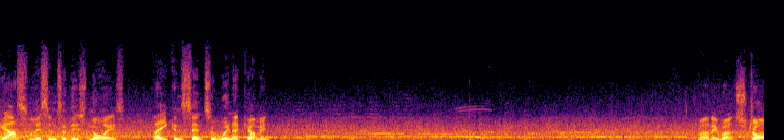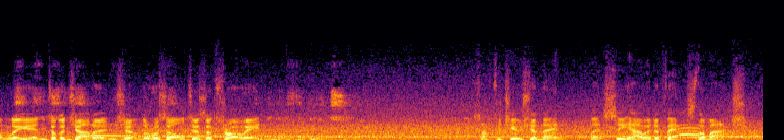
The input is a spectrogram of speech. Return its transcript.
Just listen to this noise. They can sense a winner coming. Well, he went strongly into the challenge, and the result is a throw-in. Substitution then. Let's see how it affects the match.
